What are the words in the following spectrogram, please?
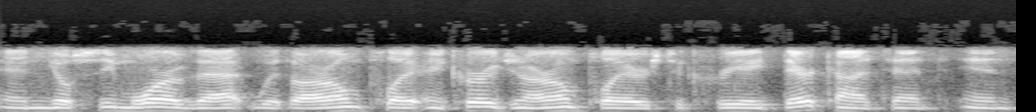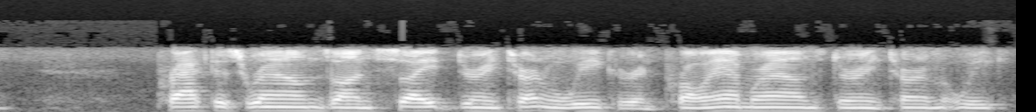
and you'll see more of that with our own play, encouraging our own players to create their content in practice rounds on site during tournament week or in pro am rounds during tournament week.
